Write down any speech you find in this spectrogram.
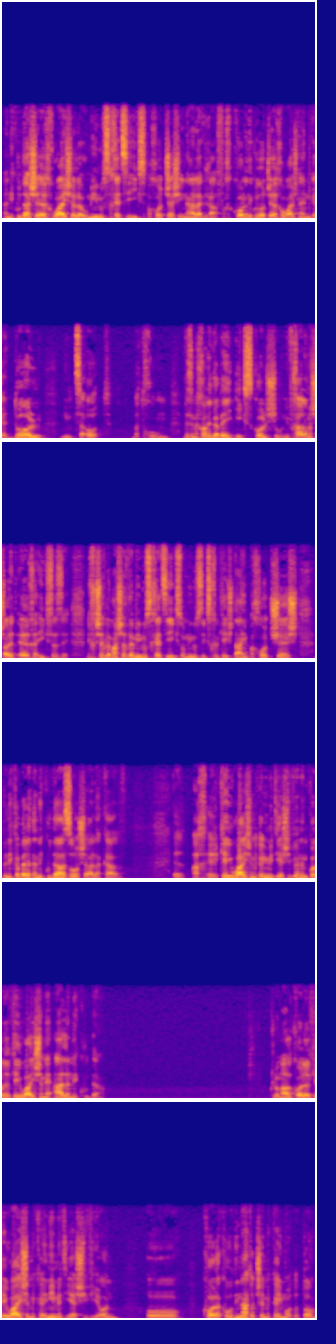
הנקודה שערך y שלה הוא מינוס חצי x פחות 6 אינה על הגרף, אך כל הנקודות שערך ה-y שלהם גדול נמצאות בתחום, וזה נכון לגבי x כלשהו. נבחר למשל את ערך ה-x הזה. נחשב למה שווה מינוס חצי x או מינוס x חלקי 2 פחות 6, ונקבל את הנקודה הזו שעל הקו. אך ערכי y שמקיימים את אי השוויון הם כל ערכי y שמעל הנקודה. כלומר, כל ערכי y שמקיימים את אי השוויון, או כל הקורדינטות שמקיימות אותו,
